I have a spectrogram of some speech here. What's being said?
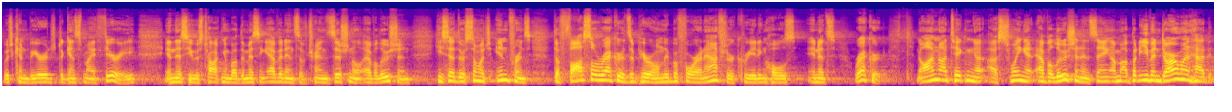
which can be urged against my theory. In this, he was talking about the missing evidence of transitional evolution. He said there's so much inference. The fossil records appear only before and after, creating holes in its record. Now, I'm not taking a, a swing at evolution and saying, I'm not, but even Darwin had,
